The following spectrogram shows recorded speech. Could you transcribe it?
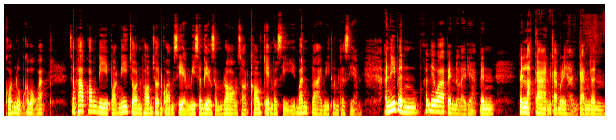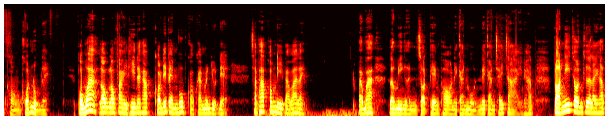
โค้ดหนุ่มก็บอกว่า สภาพคล่องดีปลอดหนี้จนพร้อมชนความเสี่ยง มีเสบียงสำรอง สอดคล้องเกณฑ์ภาษีบั้นปลายมีทุนเกษียณ อันนี้เป็นเขาเรียกว่าเป็นอะไรเดียเป็นเป็นหลักการการบริหารการเงินของโค้ดหนุ่มเลย ผมว่าลองลองฟังอีกทีนะครับ คนที่เป็นผู้ประกอบการมันหยุดเนี่ยสภาพคล่องดีแปลว่าอะไร แปลว่าเรามีเงินสดเพียงพอในการหมุนในการใช้จ่ายนะครับ ปลอดหนี้จนคืออะไรครับ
